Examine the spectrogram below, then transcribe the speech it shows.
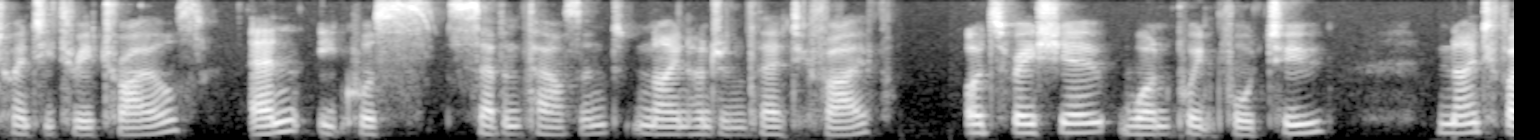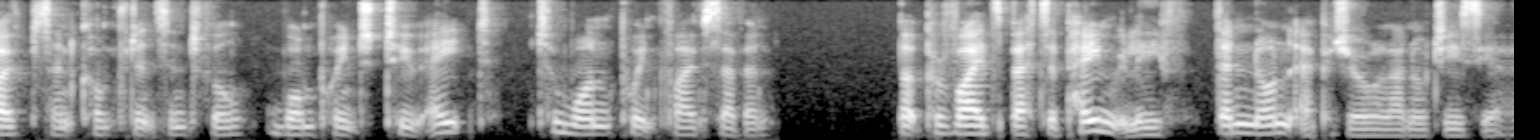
23 trials, n equals 7,935, odds ratio 1.42, 95% confidence interval 1.28 to 1.57, but provides better pain relief than non-epidural analgesia.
